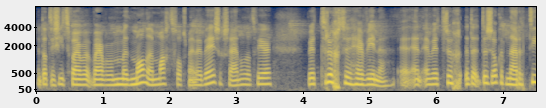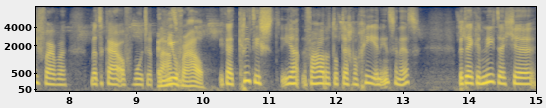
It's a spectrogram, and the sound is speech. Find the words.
En dat is iets waar we, waar we met man en macht volgens mij mee bezig zijn. Om dat weer weer terug te herwinnen. En, en weer terug. Dat is ook het narratief waar we met elkaar over moeten praten. Een nieuw verhaal. Kijk, kritisch ja, verhouden tot technologie en internet betekent niet dat je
